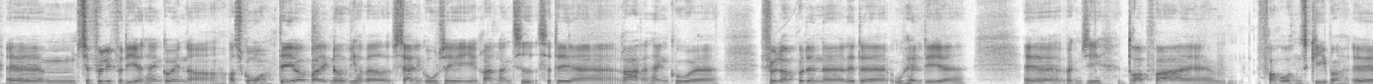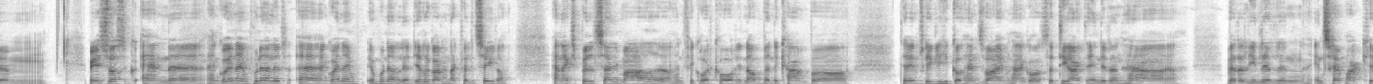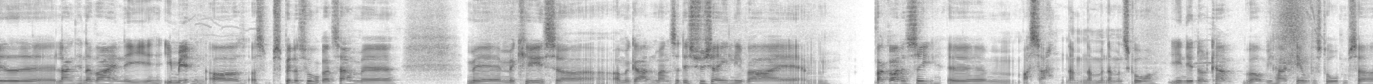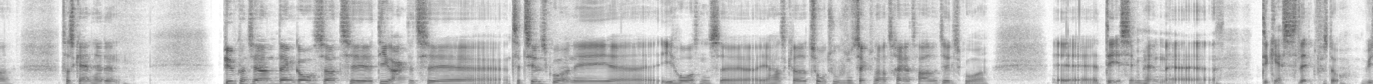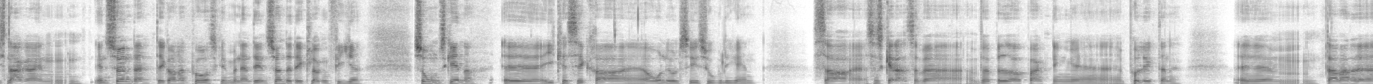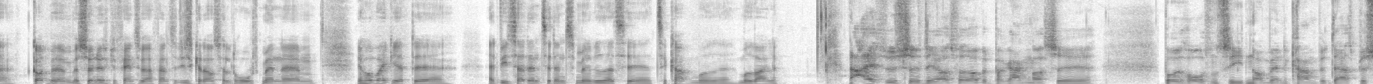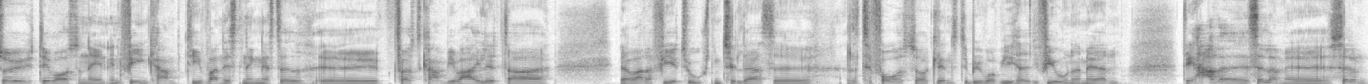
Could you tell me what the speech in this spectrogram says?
Øh, selvfølgelig fordi, at han går ind og, og scorer. Det er jo bare ikke noget, vi har været særlig gode til i ret lang tid, så det er rart, at han kunne... Øh, følge op på den uh, lidt uh, uheldige uh, uh, hvad kan man sige, drop fra, uh, fra Horsens keeper. Uh, men jeg synes også, han, uh, han går ind og imponerer lidt. Uh, han går ind og imponerer lidt. Jeg ved godt, han har kvaliteter. Han har ikke spillet særlig meget, og han fik rødt kort i den omvendte kamp, og det har måske ikke lige gået hans vej, men han går så direkte ind i den her hvad der ligner lidt en, en trepakkæde langt hen ad vejen i, i midten, og, og spiller super godt sammen med, med, med Case og, og med Gardenman, så det synes jeg egentlig var, øh, var godt at se. Øhm, og så, når, når, når man scorer i en 1-0 kamp, hvor vi har kniven for struben, så, så skal han have den. Pibekoncerten, den går så til, direkte til, til tilskuerne i, øh, i Horsens. Øh, jeg har skrevet 2.633 tilskuere. Uh, det er simpelthen... Det kan jeg slet ikke forstå. Vi snakker en, en søndag, det er godt nok påske, men det er en søndag, det er klokken 4. Solen skinner. Uh, I kan sikre overlevelse i Superligaen så, øh, så skal der altså være, være bedre opbakning øh, på lægterne. Øhm, der var det godt med, med sønderjyske fans i hvert fald, så de skal da også have lidt ros, men øhm, jeg håber ikke, at, øh, at vi tager den til den med videre til, til kampen mod, øh, mod Vejle. Nej, jeg synes, øh, det har også været op et par gange. Også, øh, både Horsens i den omvendte kamp, deres besøg, det var også en, en fin kamp. De var næsten ingen afsted. Øh, første kamp i Vejle, der, der var der 4.000 til deres øh, altså til forårs- og Glens debut, hvor vi havde de 400 med af dem. Det har været, selvom, øh, selvom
